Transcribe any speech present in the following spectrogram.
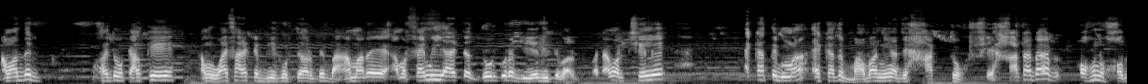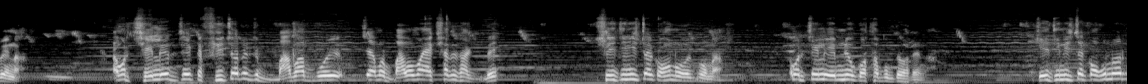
আমাদের হয়তো কালকে আমার ওয়াইফ আর একটা বিয়ে করতে পারবে বা আমার আমার ফ্যামিলি আর একটা জোর করে বিয়ে দিতে পারবে। বাট আমার ছেলে একাতে মা একাতে বাবা নিয়ে যে হাঁটতো সে হাঁটাটা কখনো হবে না। আমার ছেলের যে একটা ফিউচারের যে বাবা বই যে আমার বাবা মা একসাথে থাকবে সেই জিনিসটা কখনো হইব না। আমার ছেলে এমনিও কথা বলতে পারে না। সেই জিনিসটা কখনো আর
